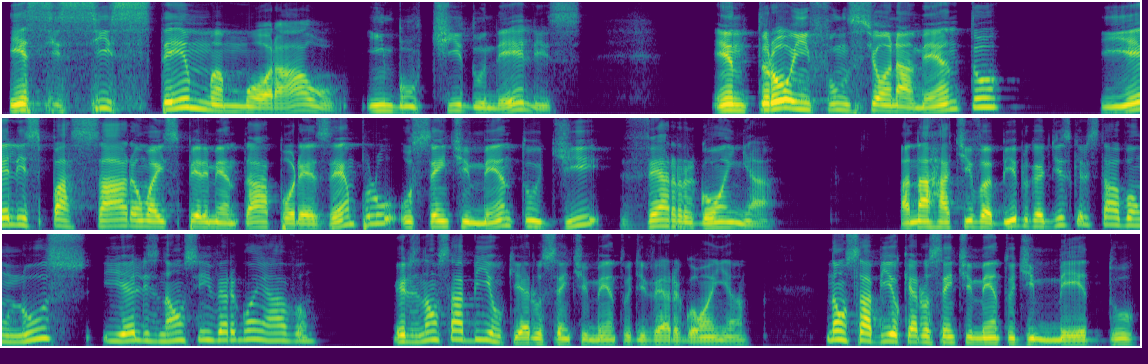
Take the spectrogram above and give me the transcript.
esse sistema moral embutido neles entrou em funcionamento e eles passaram a experimentar, por exemplo, o sentimento de vergonha. A narrativa bíblica diz que eles estavam nus e eles não se envergonhavam. Eles não sabiam o que era o sentimento de vergonha, não sabiam o que era o sentimento de medo.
